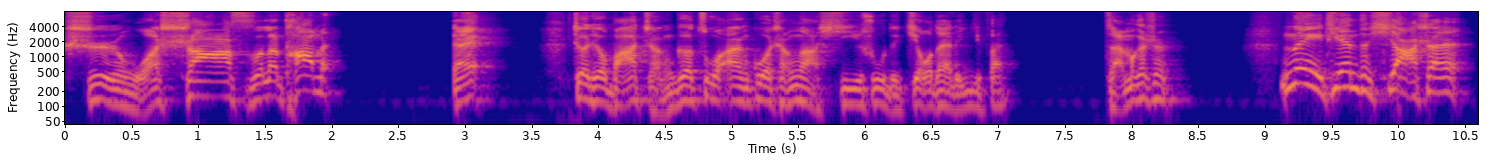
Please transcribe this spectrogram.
是我杀死了他们。哎，这就把整个作案过程啊悉数的交代了一番。怎么个事那天他下山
